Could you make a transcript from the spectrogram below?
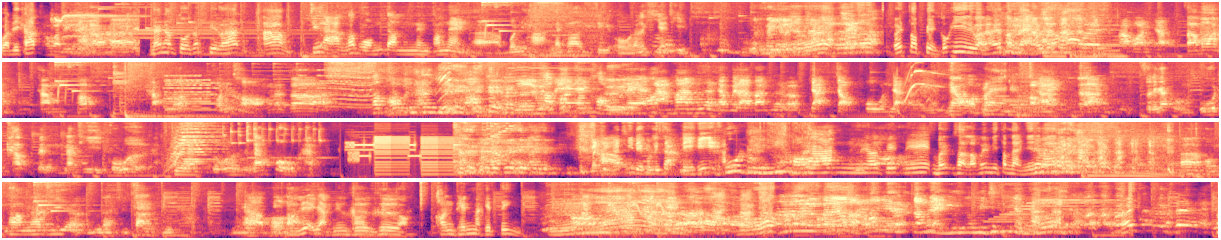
วัสดีครับ สวัสดีครับ แนะนำตัวสักทีละท่านอาร์มชื่ออาร์มครับผมตำแหน่งตำแหน่งเอ่อบริหารแล้วก็ CEO แล้วก็ครีเอทีฟไม่เยอะจังเลยเฮ้ยเราเปลี่ยนเก้าอี้ดีกว่าให้ตำแหน่งเขาเยอะมากเลยตาบอลครับตาบอลทำพ็อปขับรถขนของแล้วก็ก็พร้อมกันเลยคือขับรถขนของดูแลตามบ้านเพื่อนครับเวลาบ้านเพื่อนแบบอยากเจาะปูนอยากอะไรเงี้ยแนวออกแรงออกแรงสวัสดีครับผมอู๊ดครับเป็นหน้าที่โคเวอร์ครับคืออะไรตัวคือและปลูกครับ มาถึงหน้าที่ในบริษัทนี้ พูดถึงงานในออฟฟิศนี้บริษัทเราไม่มีตำแหน่งนี้ใช่ไหมผมทำหน้าที่เอ่อดูแลทีมสร้างลูกค้าครับผมเรียกอย่างหนึ่งคือคือคอนเทนต์มาร์เก็ตติ้งโอ้โหลืมไปแล้วเหรอว่าตำแหน่งมึงมีชื่ออย่างเดียวเฮ้ยเ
